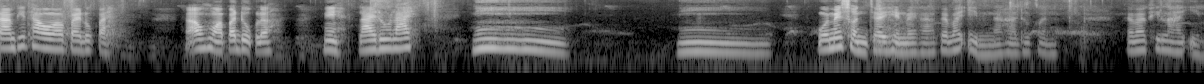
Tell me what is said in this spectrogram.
ตามพี่เทามาไปลูกไป เอาหัวปลาดุกเลย นี่ลายดูลาย นี่ นี่โอ้ยไม่สนใจเห็นไหมคะ แปลว่าอิ่มนะคะ ทุกคน แปลว่าพี่ลายอิ่ม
